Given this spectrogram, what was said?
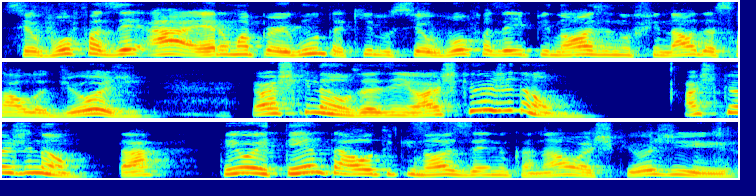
Se eu vou fazer. Ah, era uma pergunta aquilo, se eu vou fazer hipnose no final dessa aula de hoje? Eu acho que não, Zezinho. Eu acho que hoje não. Acho que hoje não, tá? Tem 80 auto-hipnoses aí no canal. Acho que hoje,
